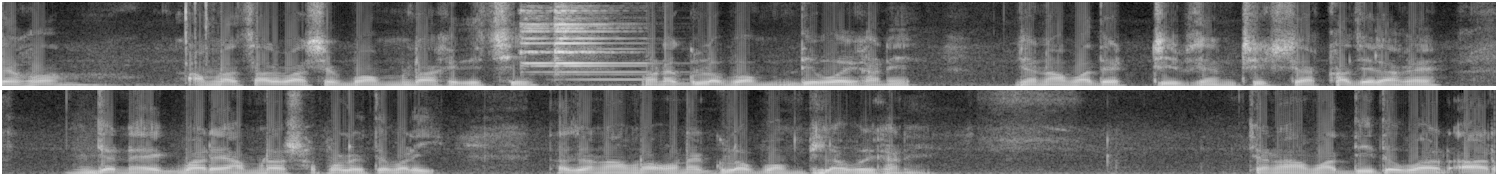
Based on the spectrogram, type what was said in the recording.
দেখো, আমরা চারপাশে বম রাখে দিচ্ছি। অনেকগুলো বম দিব এখানে, যেন আমাদের টিপস অ্যান্ড ট্রিক্সটা কাজে লাগে, যেন একবারে আমরা সফল হতে পারি। তার জন্য আমরা অনেকগুলো বম ফেলাবো এখানে। যেন আমার দ্বিতীয়বার আর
